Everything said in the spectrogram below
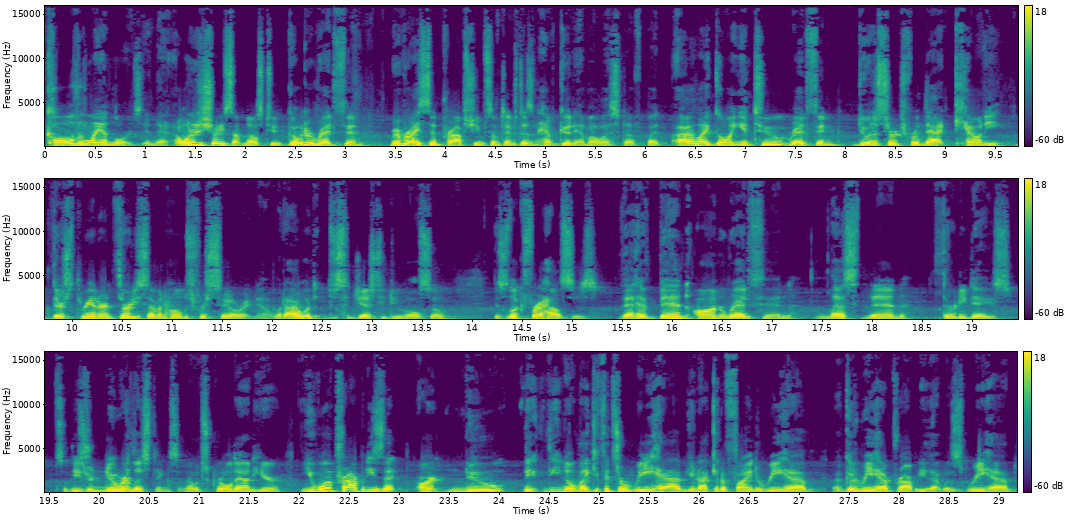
call the landlords in that. I wanted to show you something else too. Go to Redfin. Remember, I said PropStream sometimes doesn't have good MLS stuff, but I like going into Redfin, doing a search for that county. There's 337 homes for sale right now. What I would suggest you do also is look for houses that have been on Redfin less than 30 days. So these are newer listings, and I would scroll down here. You want properties that aren't new. You know, like if it's a rehab, you're not going to find a rehab, a good rehab property that was rehabbed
